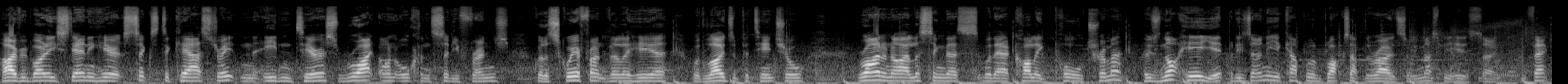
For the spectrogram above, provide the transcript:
Hi everybody, standing here at 6 Takau Street in Eden Terrace, right on Auckland City Fringe. We've got a square front villa here with loads of potential. Ryan and I are listing this with our colleague Paul Trimmer, who's not here yet, but he's only a couple of blocks up the road, so he must be here soon. In fact,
